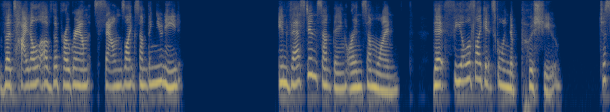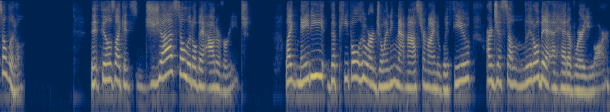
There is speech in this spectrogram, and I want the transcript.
the title of the program sounds like something you need. Invest in something or in someone that feels like it's going to push you just a little, that feels like it's just a little bit out of reach. Like maybe the people who are joining that mastermind with you are just a little bit ahead of where you are.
